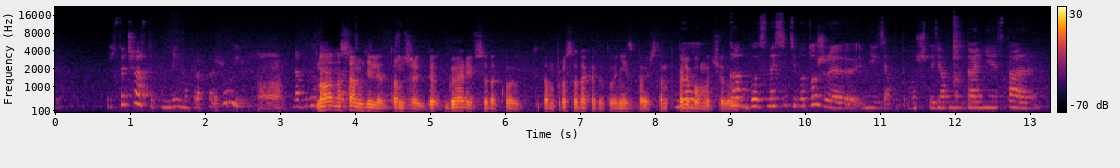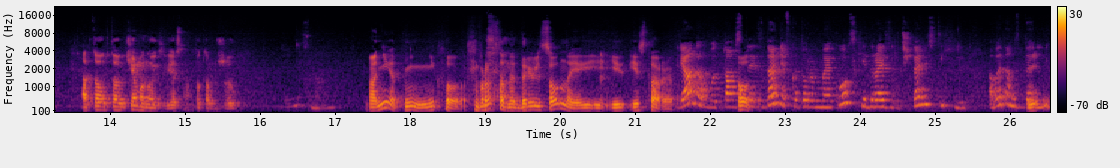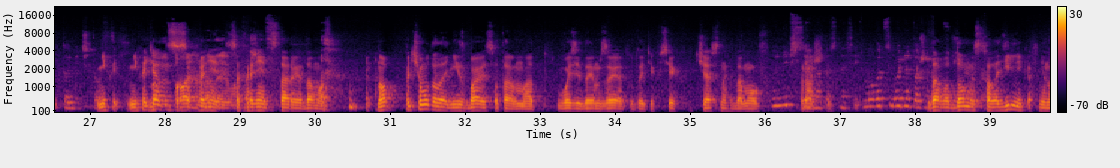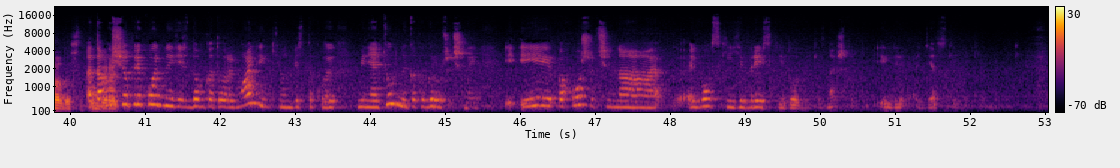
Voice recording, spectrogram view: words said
Просто часто мимо прохожу и А, наблюдаю. Ну, а на самом деле, там же га- Гарри, все такое, ты там просто так от этого не избавишься. Там Ну, по-любому что-то. Как бы сносить его тоже нельзя, потому что явно здание старое. а кто, кто, чем оно известно? Кто там жил? Я не знаю. А нет, ни- никто. Просто она дореволюционная и, и, и старая. Рядом вот там Вот. стоит здание, в котором Маяковский и Драйзер читали стихи. А в этом здании Не- никто не читал. Не, не хотят Ну сохранять, сохранять старые дома. Но почему тогда не избавиться там от ВОЗи ДМЗ, от вот этих всех частных домов? Ну не все Страшно. надо сносить. Мы вот сегодня тоже... Да, вот дом из холодильников не надо с- А там убирать. еще прикольный есть дом, который маленький, он весь такой миниатюрный, как игрушечный. И, и похож очень на львовские еврейские домики, знаешь, такие, или одесские такие.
